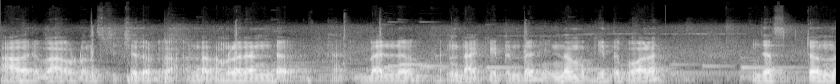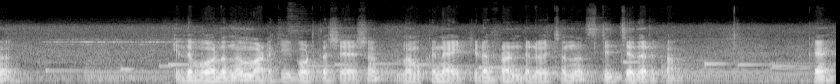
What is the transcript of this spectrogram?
ആ ഒരു ഭാഗത്തോട്ടൊന്ന് സ്റ്റിച്ച് ചെയ്ത് കൊടുക്കുക. ഉണ്ട് നമ്മൾ രണ്ട് ബെല്ല് ഉണ്ടാക്കിയിട്ടുണ്ട്. ഇനി നമുക്ക് ഇതുപോലെ ജസ്റ്റ് ഒന്ന് ഇതുപോലെ ഒന്ന് മടക്കി കൊടുത്ത ശേഷം നമുക്ക് നൈറ്റിയുടെ ഫ്രണ്ടിൽ വെച്ചൊന്ന് സ്റ്റിച്ച് ചെയ്തെടുക്കാം. ഓക്കെ?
